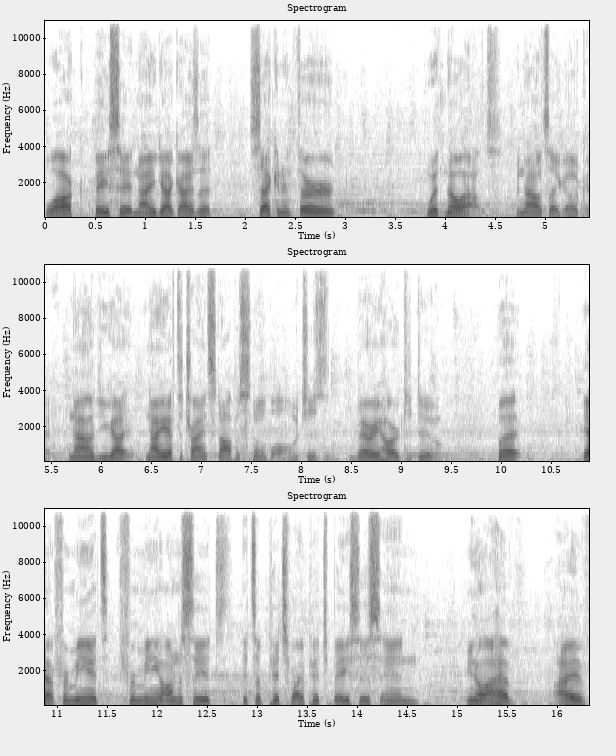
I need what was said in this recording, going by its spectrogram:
walk, base hit, now you got guys at second and third with no outs. And now it's like, okay. Now you got now you have to try and stop a snowball, which is very hard to do. But yeah, for me it's for me honestly it's it's a pitch by pitch basis and you know, I have I have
